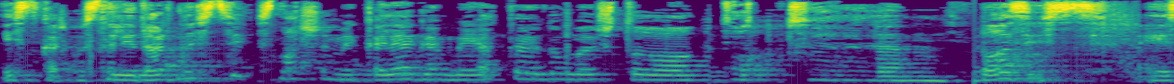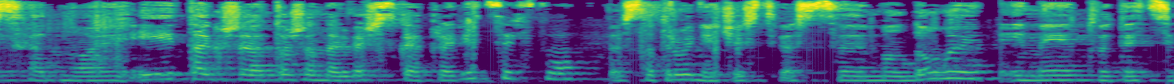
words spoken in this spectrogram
искорку солидарности с нашими коллегами, это, я думаю, что тот э, базис исходной. И также тоже норвежское правительство в сотрудничестве с Молдовой имеет вот эти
